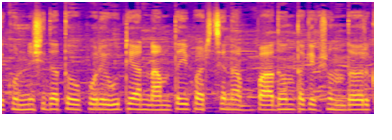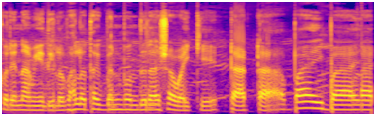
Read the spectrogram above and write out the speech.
দেখুন, নিশিদা তো উপরে উঠে আর নামতেই পারছে না। বাদন তাকে সুন্দর করে নামিয়ে দিল। ভালো থাকবেন বন্ধুরা, সবাইকে, টাটা, বাই বাই।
